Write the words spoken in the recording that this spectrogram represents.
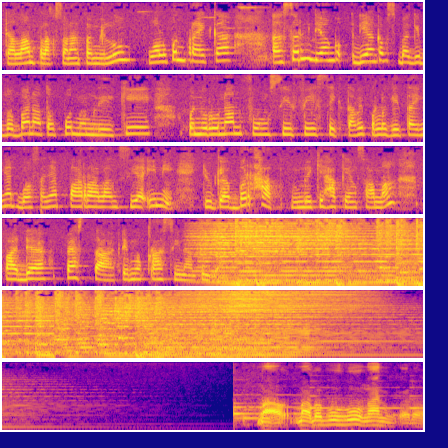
dalam pelaksanaan pemilu walaupun mereka uh, sering dianggap, dianggap sebagai beban ataupun memiliki penurunan fungsi fisik. Tapi perlu kita ingat bahwasanya para lansia ini juga berhak memiliki hak yang sama pada pesta demokrasi nantinya. Mak mak babu man kada.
